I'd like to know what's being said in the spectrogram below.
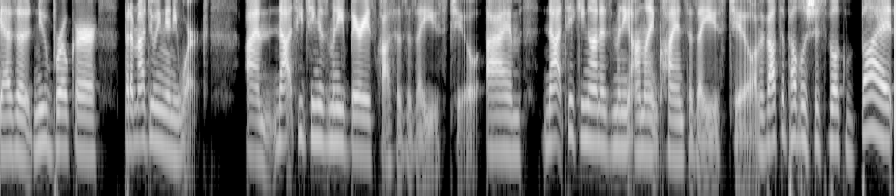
as a new broker, but I'm not doing any work. I'm not teaching as many Barry's classes as I used to. I'm not taking on as many online clients as I used to. I'm about to publish this book, but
